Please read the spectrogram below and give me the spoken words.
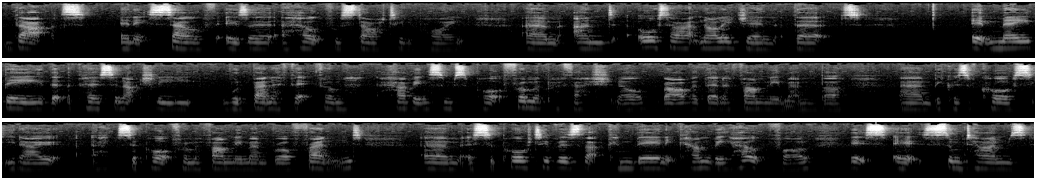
that in itself is a, a helpful starting point, um, and also acknowledging that it may be that the person actually would benefit from having some support from a professional rather than a family member, um, because of course, you know, support from a family member or friend. Um, as supportive as that can be, and it can be helpful. It's it's sometimes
